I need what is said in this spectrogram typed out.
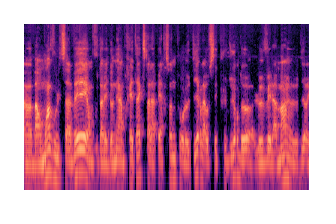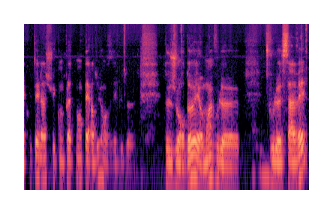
Euh, bah, au moins, vous le savez, on vous avait donné un prétexte à la personne pour le dire, là où c'est plus dur de lever la main et de dire, écoutez, là, je suis complètement perdu en début de, jour 2, et au moins, vous le, vous le savez.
